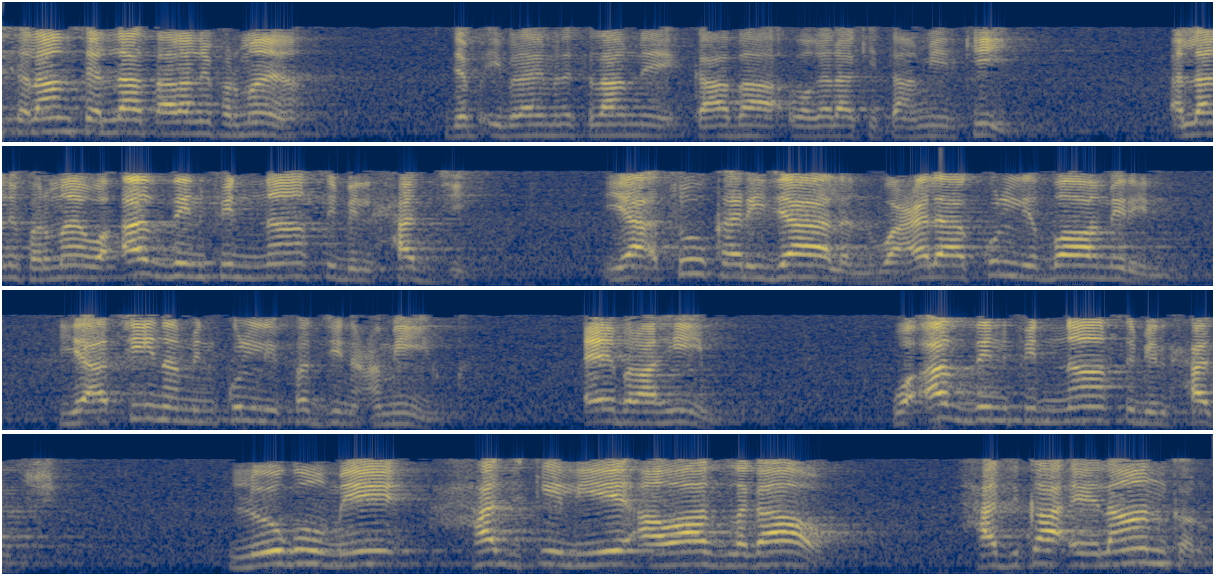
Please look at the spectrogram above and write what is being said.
सलाम से अल्लाह ताला ने फरमाया, जब इब्राहिम सलाम ने काबा वगैरह की तामीर की, अल्लाह ने फरमाया वह अजिन फिन्नासिबिल हज यासू का रिजालन व अला कुल्ल दामिरिन याचीना मिन कुल्ली फज्जिन अमीक। इब्राहिम व अजिन फिन्नासिबिल हज लोगों में हज के लिए आवाज़ लगाओ। हज का ऐलान करो।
